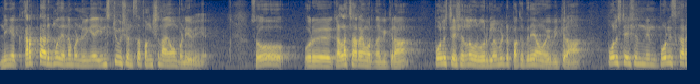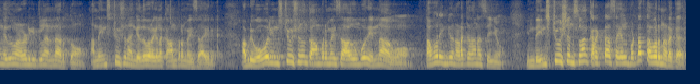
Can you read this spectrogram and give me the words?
நீங்கள் கரெக்டாக இருக்கும்போது என்ன பண்ணுவீங்க? இன்ஸ்டியூஷன்ஸை ஃபங்க்ஷன் ஆகாமல் பண்ணிடுவீங்க ஸோ ஒரு கள்ளச்சாராயம் ஒருத்தன் விற்கிறான் போலீஸ் ஸ்டேஷனில் ஒரு ஒரு கிலோமீட்டர் பக்கத்துலேயே அவன் விற்கிறான் போலீஸ் ஸ்டேஷன் போலீஸ்காரங்க எதுவும் நடவடிக்கை எடுக்கலாம் என்ன அர்த்தம்? அந்த இன்ஸ்டியூஷன் அங்கே ஏதோ ஒரு வகையில் காம்ப்ரமைஸ் ஆகிருக்கு அப்படி ஒவ்வொரு இன்ஸ்டியூஷனும் காம்ப்ரமைஸ் ஆகும்போது என்ன ஆகும்? தவறு எங்கேயோ நடக்க தானே செய்யும். இந்த இன்ஸ்டியூஷன்ஸ்லாம் கரெக்டாக செயல்பட்டால் தவறு நடக்காது.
